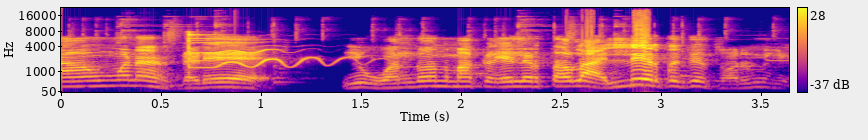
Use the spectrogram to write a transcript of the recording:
ನಮ್ಮನ ನಡಿ ಈ ಒಂದೊಂದ್ ಮಕ್ಳು ಎಲ್ಲಿರ್ತಾವಲ್ಲ ಅಲ್ಲೇ ಇರ್ತೈತಿ ಸ್ವರ್ಮಿಗೆ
